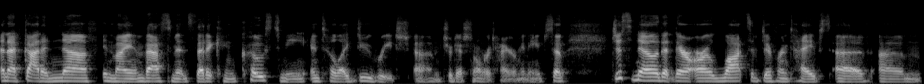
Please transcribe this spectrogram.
And I've got enough in my investments that it can coast me until I do reach um, traditional retirement age. So just know that there are lots of different types of um,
